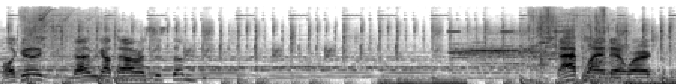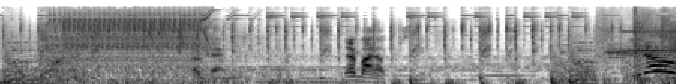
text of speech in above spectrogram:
All good? Glad we got the hour system? That plan didn't work. Okay. Never mind, I'll keep up. You know,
